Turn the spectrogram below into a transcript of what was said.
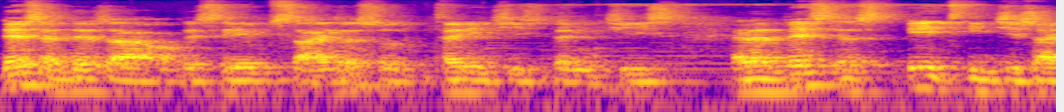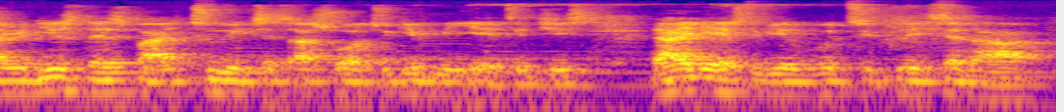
this and this are of the same size, so 10 inches, 10 inches. And then this is 8 inches. I reduced this by 2 inches as well to give me 8 inches. The idea is to be able to place in our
